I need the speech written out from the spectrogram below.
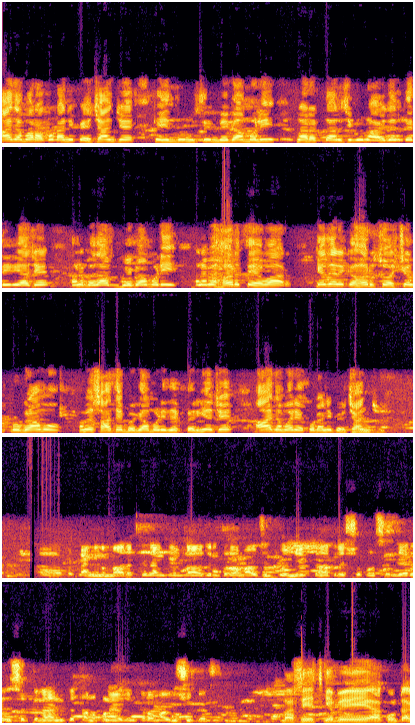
આજ અમારા અકોટાની પહેચાન છે કે હિન્દુ, મુસ્લિમ ભેગા મળી ના રક્તદાન શિબિરનું આયોજન કરી રહ્યા છે અને બધા ભેગા મળી અને અમે હર તહેવાર કહેते ને કે હર સોશિયલ પ્રોગ્રામો અમે સાથે ભેગા મળીને કરીએ છીએ. આ જ અમારી અકોડાની પહેચાન છે. પટાંગણમાં રક્તદાન કેમ્પનું આયોજન કરવામાં આવ્યું છે. કોમી એકતાના દ્રશ્યો પણ સર્જાયા છે. સત્યનારાયણ કથાનું પણ આયોજન કરવામાં આવ્યું શું કહેશો? બસ એ જ કે ભાઈ આ કોટા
